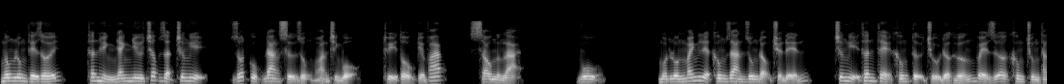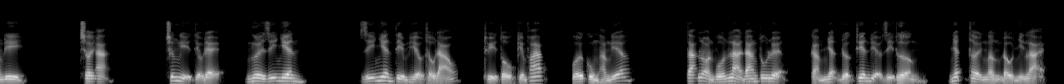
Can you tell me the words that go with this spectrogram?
Mông lung thế giới, thân hình nhanh như chấp giật trương nghị, rốt cục đang sử dụng hoàn chỉnh bộ, thủy tổ kiếm pháp, sau ngừng lại. Vụ. Một luồng mãnh liệt không gian rung động truyền đến trương nghị thân thể không tự chủ được hướng về giữa không trung thăng đi. Chơi ạ! Trương nghị tiểu đệ, ngươi dĩ nhiên dĩ nhiên tìm hiểu thấu đáo, thủy tổ kiếm pháp, cuối cùng hàm nghĩa. Tạ lòn vốn là đang tu luyện, cảm nhận được thiên địa dị thường, nhất thời ngẩng đầu nhìn lại,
